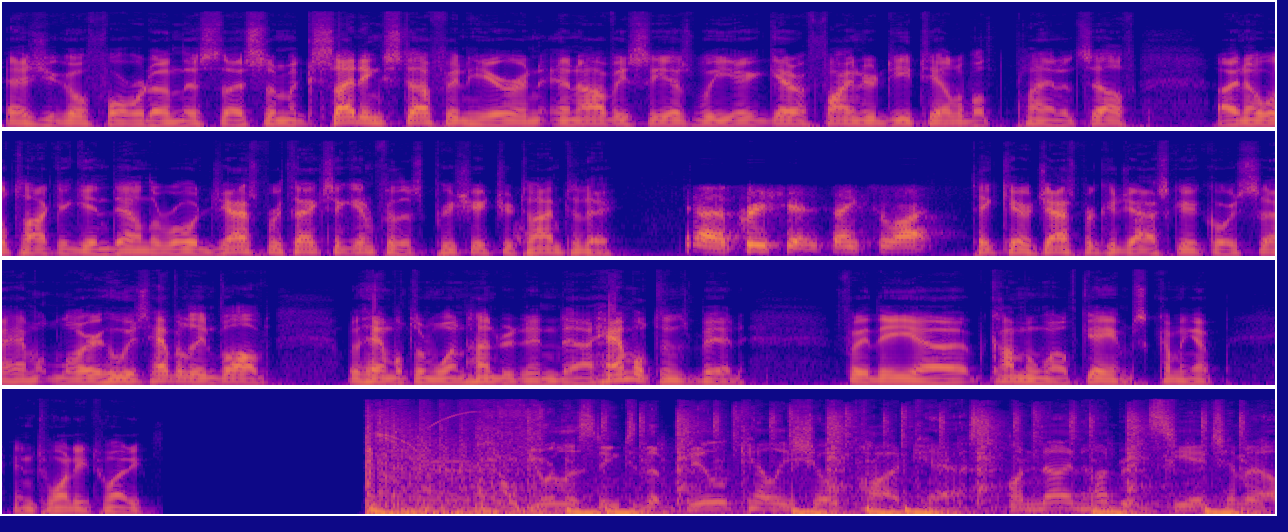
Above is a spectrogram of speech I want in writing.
as you go forward on this. There's some exciting stuff in here, and, and obviously, as we uh, get a finer detail about the plan itself, I know we'll talk again down the road. Jasper, thanks again for this. Appreciate your time today. Yeah, I appreciate it. Thanks a lot. Take care. Jasper Kujavsky, of course, uh, Hamilton lawyer, who is heavily involved with Hamilton 100 and uh, Hamilton's bid for the uh, Commonwealth Games coming up in 2020. You're listening to the Bill Kelly Show podcast on 900 CHML.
